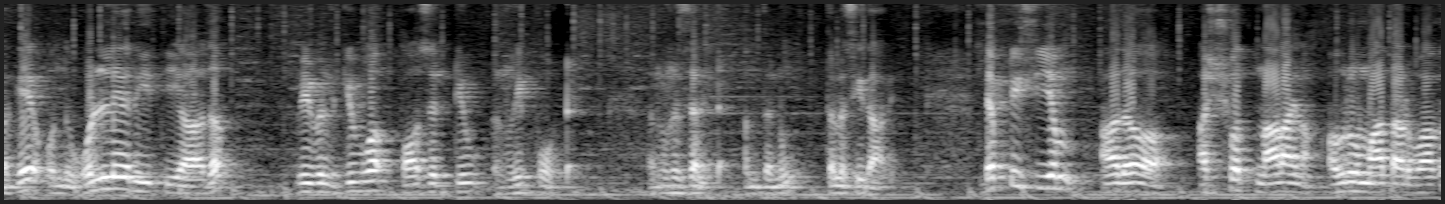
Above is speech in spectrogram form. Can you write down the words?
ಬಗ್ಗೆ ಒಂದು ಒಳ್ಳೆ ರೀತಿಯಾದ we will give a positive report result ಅಂತಲೂ ತಿಳಿಸಿದ್ದಾರೆ. ಡೆಪ್ಟಿ ಸಿ ಎಂ ಆದ ಅಶ್ವಥ್ ನಾರಾಯಣ ಅವರು ಮಾತಾಡುವಾಗ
